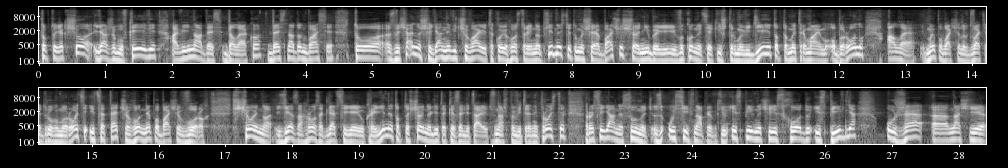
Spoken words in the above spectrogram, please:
Тобто, якщо я живу в Києві, а війна десь далеко, десь на Донбасі, то звичайно, що я не відчуваю такої гострої необхідності, тому що я бачу, що ніби і виконуються якісь штурмові дії, тобто ми тримаємо оборону. Але ми побачили в 22-му році, і це те, чого не побачив ворог. Щойно є загроза для всієї України, тобто щойно літаки залітають в наш повітряний простір. Росіяни сунуть з усіх напрямків і з півночі, і з сходу, і з півдня. Уже е, наші е,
